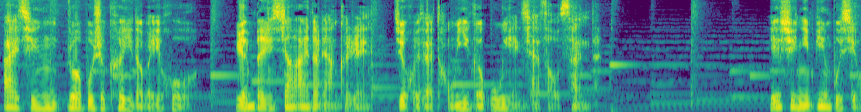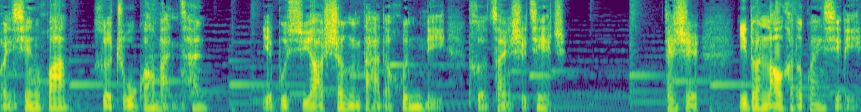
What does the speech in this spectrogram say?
爱情若不是刻意的维护，原本相爱的两个人就会在同一个屋檐下走散的。也许你并不喜欢鲜花和烛光晚餐，也不需要盛大的婚礼和钻石戒指，但是，一段牢靠的关系里，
